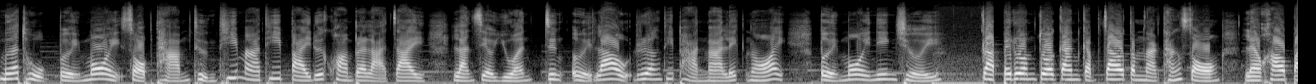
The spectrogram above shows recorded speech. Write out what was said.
เมื่อถูกเป่ยโม่ยสอบถามถึงที่มาที่ไปด้วยความประหลาดใจ หลานเสี่ยวหยวนจึงเอ่ยเล่าเรื่องที่ผ่านมาเล็กน้อย เป่ยโม่ยนิ่งเฉยกลับไปรวมตัวกันกับเจ้าตำหนักทั้งสอง แล้วเข้าไป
